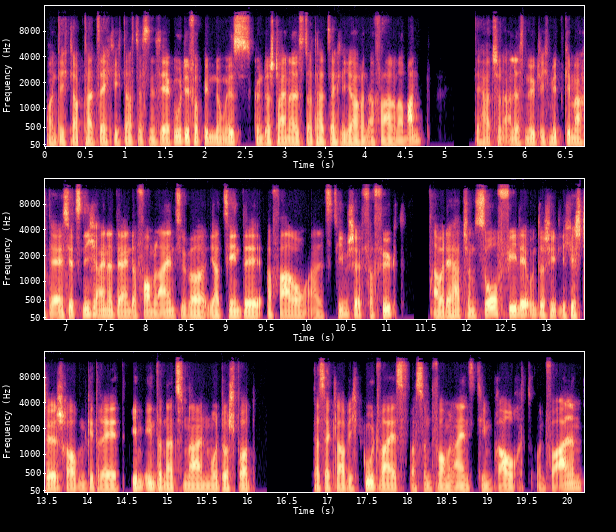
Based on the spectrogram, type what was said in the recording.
Und ich glaube tatsächlich, dass das eine sehr gute Verbindung ist. Günther Steiner ist da tatsächlich auch ein erfahrener Mann der hat schon alles möglich mitgemacht. Er ist jetzt nicht einer, der in der Formel 1 über Jahrzehnte Erfahrung als Teamchef verfügt, aber der hat schon so viele unterschiedliche Stellschrauben gedreht im internationalen Motorsport, dass er, glaube ich, gut weiß, was so ein Formel 1-Team braucht. Und vor allem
